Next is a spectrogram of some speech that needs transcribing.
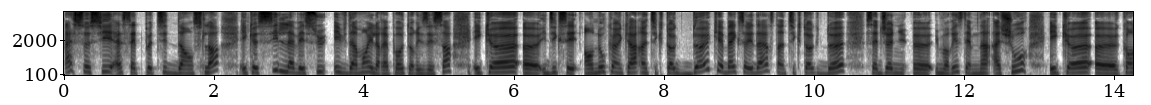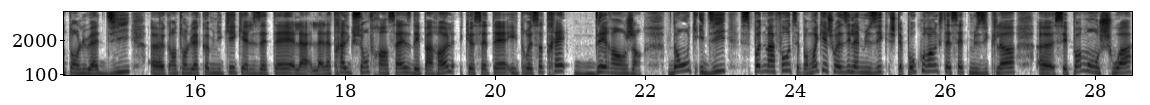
associé à cette petite danse là et que s'il l'avait su évidemment il n'aurait pas autorisé ça et que euh, il dit que c'est en aucun cas un TikTok de Québec solidaire c'est un TikTok de cette jeune humoriste Emna Achour et que quand on lui a dit quand on lui a communiqué quelles étaient la, traduction française des paroles que c'était il trouvait ça très dérangeant. Donc il dit c'est pas de ma faute c'est pas moi qui ai choisi la musique j'étais pas au courant que c'était cette musique là c'est pas mon choix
